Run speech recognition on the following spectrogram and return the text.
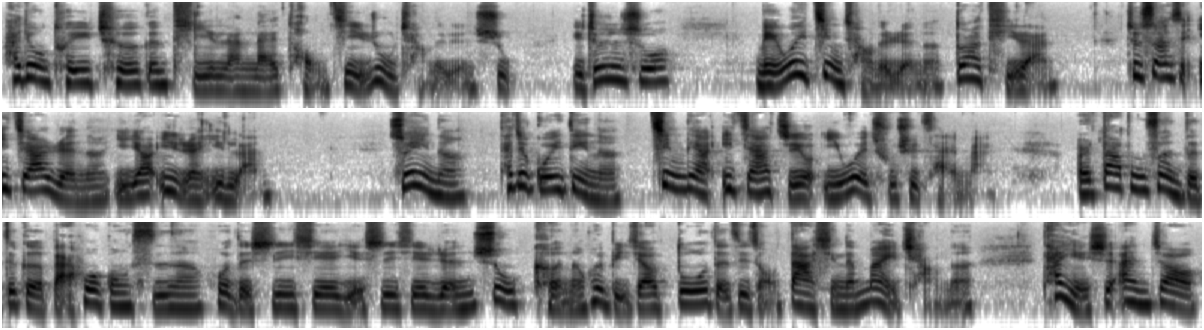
他就用推车跟提篮来统计入场的人数。也就是说，每位进场的人呢都要提篮。就算是一家人呢，也要一人一篮。所以呢，他就规定呢，尽量一家只有一位出去采买。而大部分的这个百货公司呢，或者是一些也是一些人数可能会比较多的这种大型的卖场呢，它也是按照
